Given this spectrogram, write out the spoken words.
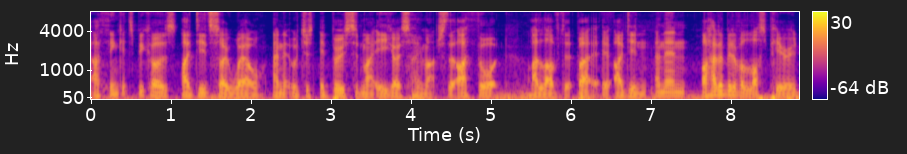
I think it's because I did so well and it would just, it boosted my ego so much that I thought I loved it, but it, I didn't. And then I had a bit of a lost period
